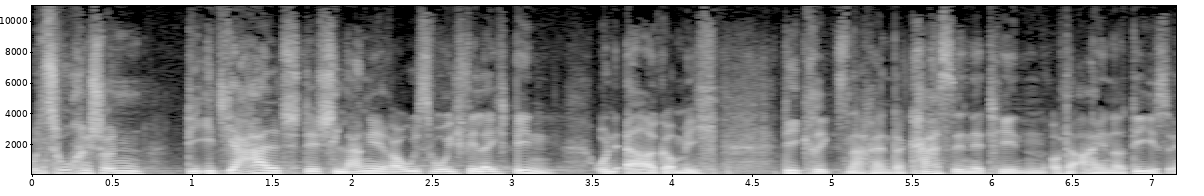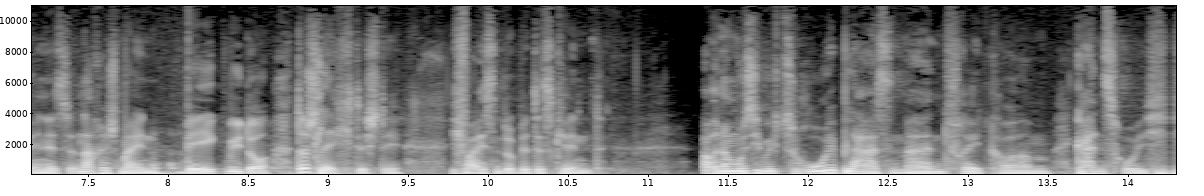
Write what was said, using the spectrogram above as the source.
und suche schon die idealste Schlange raus, wo ich vielleicht bin und ärgere mich. Die kriegt es nachher in der Kasse nicht hin oder einer dies jenes. Und nachher ist mein Weg wieder der schlechteste. Ich weiß nicht, ob ihr das kennt. Aber dann muss ich mich zur Ruhe blasen. Manfred, komm, ganz ruhig.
